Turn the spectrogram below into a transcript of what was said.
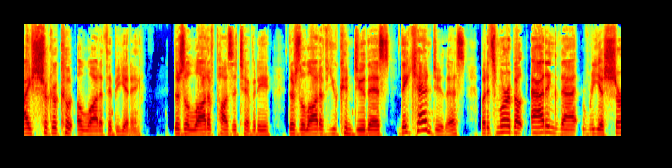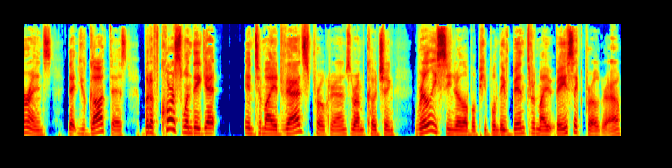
I sugarcoat a lot at the beginning. There's a lot of positivity. There's a lot of you can do this. They can do this, but it's more about adding that reassurance that you got this. But of course, when they get into my advanced programs where I'm coaching really senior level people and they've been through my basic program,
